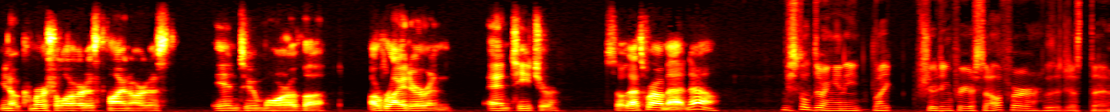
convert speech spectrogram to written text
you know, commercial artist, fine artist, into more of a a writer and and teacher. So that's where I'm at now. You still doing any like shooting for yourself, or is it just uh,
